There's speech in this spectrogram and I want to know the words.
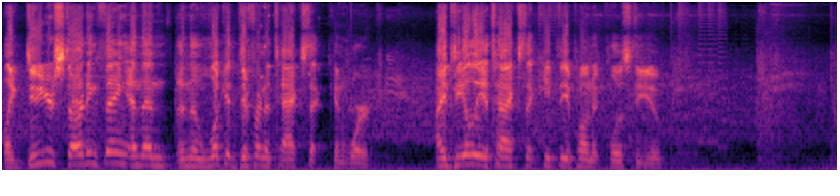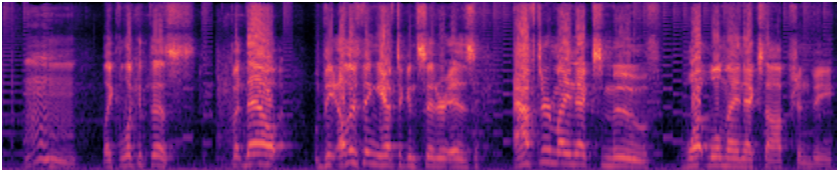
Like do your starting thing and then and then look at different attacks that can work. Ideally attacks that keep the opponent close to you. Mmm, like look at this. But now the other thing you have to consider is after my next move, what will my next option be?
